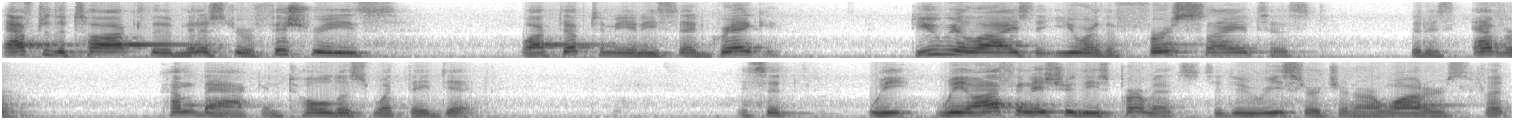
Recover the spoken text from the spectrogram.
After the talk, the Minister of Fisheries walked up to me and he said, Greg, do you realize that you are the first scientist that has ever come back and told us what they did. They said, we, we often issue these permits to do research in our waters, but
